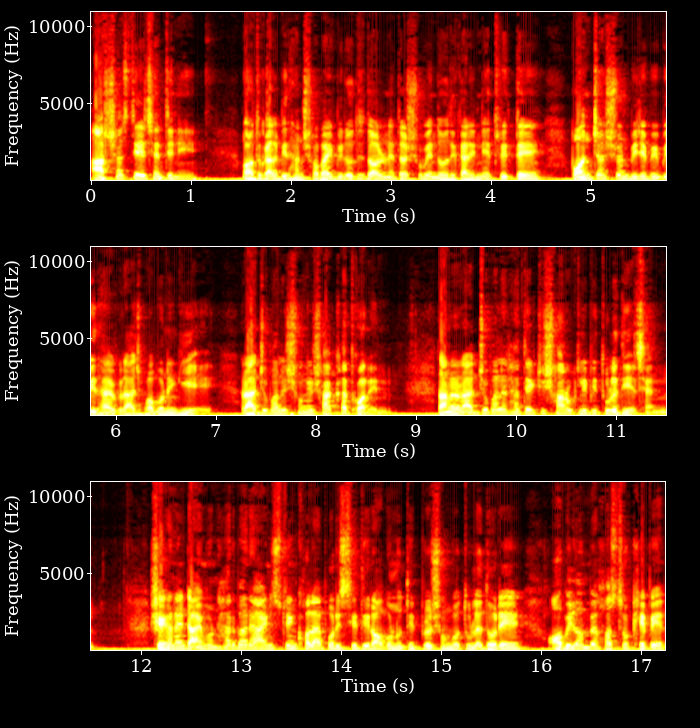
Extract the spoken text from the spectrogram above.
আশ্বাস দিয়েছেন তিনি। গতকাল বিধানসভায় বিরোধী দলনেতা শুভেন্দু অধিকারীর নেতৃত্বে পঞ্চাশ জন বিজেপি বিধায়ক রাজভবনে গিয়ে রাজ্যপালের সঙ্গে সাক্ষাৎ করেন। তাঁরা রাজ্যপালের হাতে একটি স্মারকলিপি তুলে দিয়েছেন। সেখানে ডায়মন্ড হারবারে আইন শৃঙ্খলা পরিস্থিতির অবনতির প্রসঙ্গ তুলে ধরে অবিলম্বে হস্তক্ষেপের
